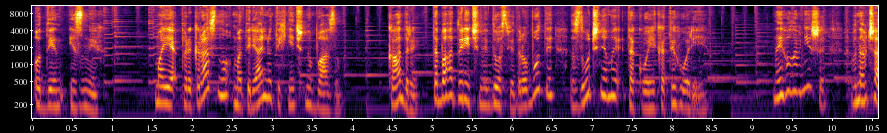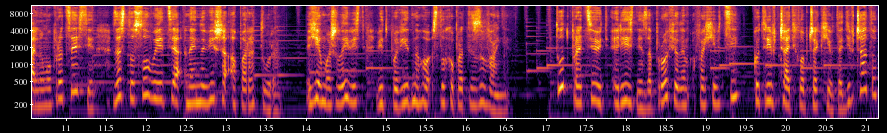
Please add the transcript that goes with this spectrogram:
один із них. Має прекрасну матеріально-технічну базу, кадри та багаторічний досвід роботи з учнями такої категорії. Найголовніше в навчальному процесі застосовується найновіша апаратура, є можливість відповідного слухопротезування. Тут працюють різні за профілем фахівці, котрі вчать хлопчаків та дівчаток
